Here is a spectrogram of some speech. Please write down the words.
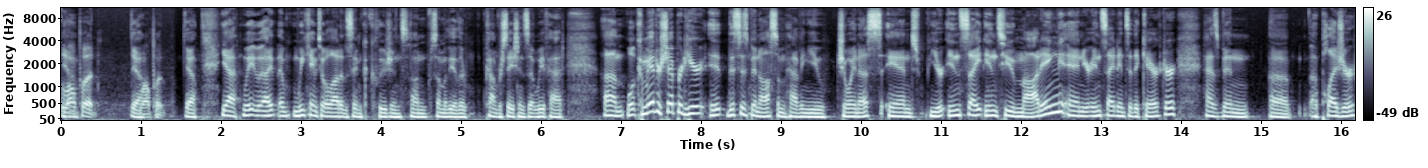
Well yeah. put. Yeah. Well put. Yeah, yeah. We I, we came to a lot of the same conclusions on some of the other conversations that we've had. Um, well, Commander Shepard here. It, this has been awesome having you join us, and your insight into modding and your insight into the character has been uh, a pleasure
